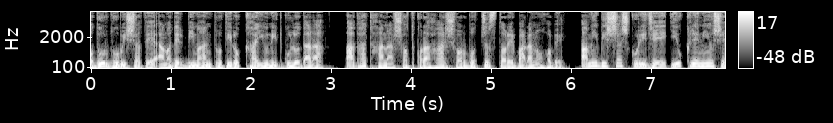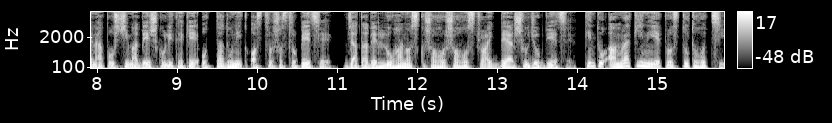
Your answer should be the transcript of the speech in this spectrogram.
অদূর ভবিষ্যতে আমাদের বিমান প্রতিরক্ষা ইউনিটগুলো দ্বারা আঘাত হানার শতকরা হার সর্বোচ্চ স্তরে বাড়ানো হবে। আমি বিশ্বাস করি যে ইউক্রেনীয় সেনা পশ্চিমা দেশগুলি থেকে অত্যাধুনিক অস্ত্রশস্ত্র পেয়েছে, যা তাদের লুহানস্ক সহ সহ স্ট্রাইক দেওয়ার সুযোগ দিয়েছে। কিন্তু আমরা কি নিয়ে প্রস্তুত হচ্ছি,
